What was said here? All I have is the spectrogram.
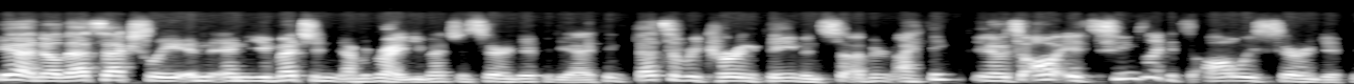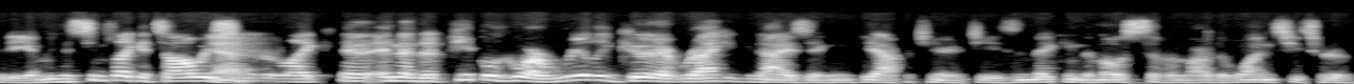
Yeah, no, that's actually, and, and you mentioned, I mean, right, you mentioned serendipity. I think that's a recurring theme. And so, I mean, I think, you know, it's all, it seems like it's always serendipity. I mean, it seems like it's always yeah. sort of like, and, and then the people who are really good at recognizing the opportunities and making the most of them are the ones who sort of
